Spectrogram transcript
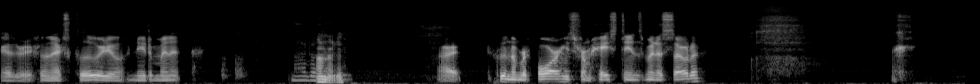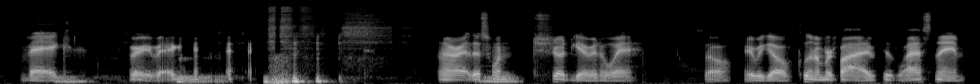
You guys ready for the next clue, or do you need a minute? No, go I'm ready. All right. Clue number four. He's from Hastings, Minnesota. vague. Very vague. Hmm. All right. This one should give it away. So here we go. Clue number five. His last name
